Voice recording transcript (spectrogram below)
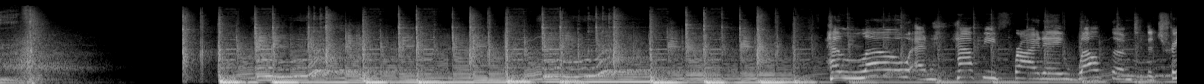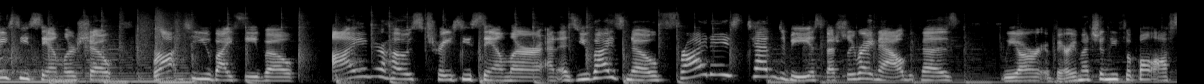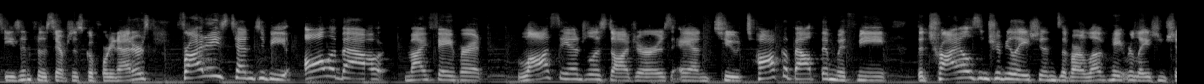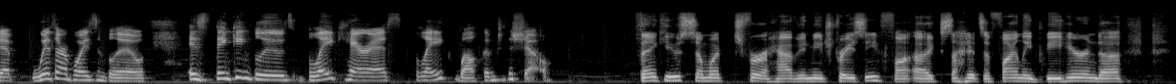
Hello and happy Friday. Welcome to the Tracy Sandler Show, brought to you by FIVO. I am your host, Tracy Sandler. And as you guys know, Fridays tend to be, especially right now, because we are very much in the football off season for the San Francisco 49ers. Fridays tend to be all about my favorite Los Angeles Dodgers. And to talk about them with me, the trials and tribulations of our love hate relationship with our boys in blue, is Thinking Blues Blake Harris. Blake, welcome to the show. Thank you so much for having me, Tracy. F- uh, excited to finally be here, and uh,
